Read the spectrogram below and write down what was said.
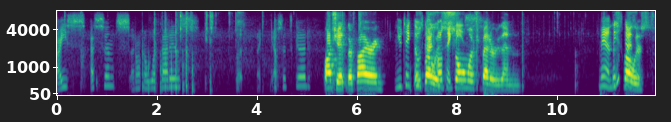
ice essence. I don't know what that is, but I guess it's good. Watch it. They're firing. You take This those guys. bow I'll take so these. much better than Man, this these guys bow are. is.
